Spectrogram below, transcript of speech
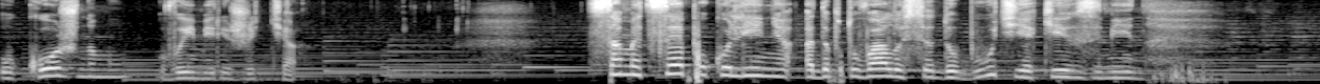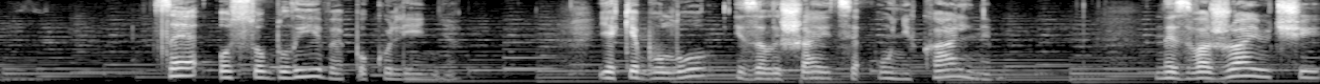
у кожному вимірі життя. Саме це покоління адаптувалося до будь-яких змін. Це особливе покоління, яке було і залишається унікальним, незважаючи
